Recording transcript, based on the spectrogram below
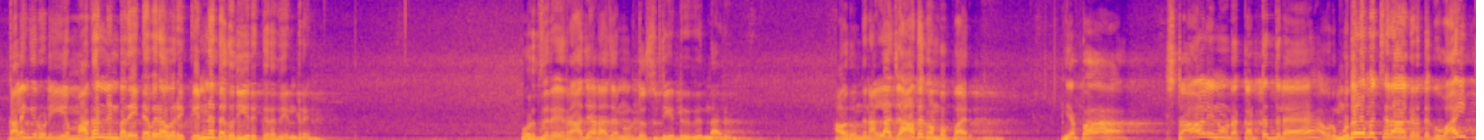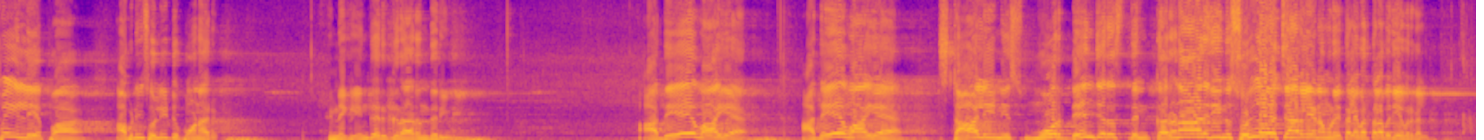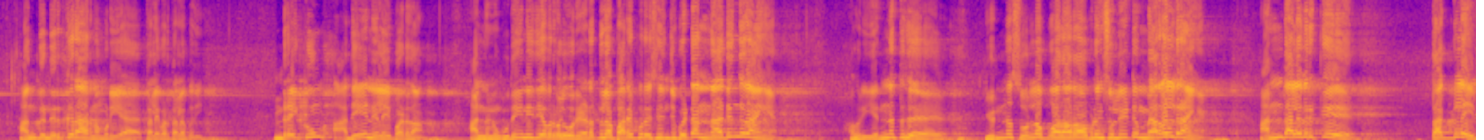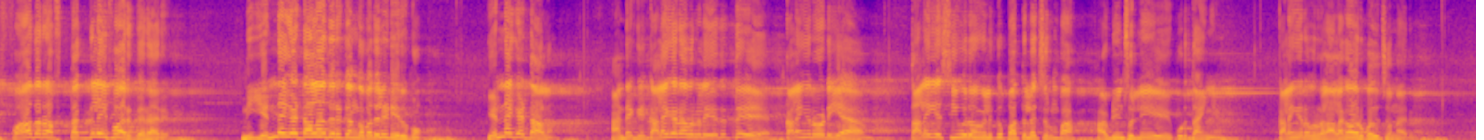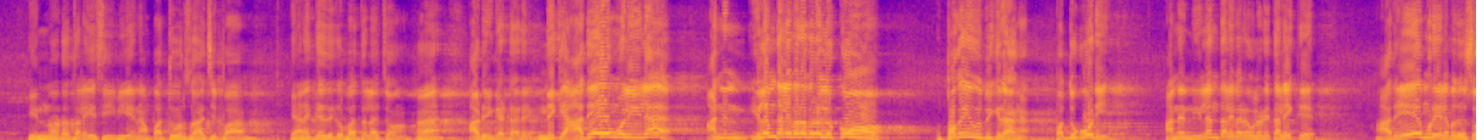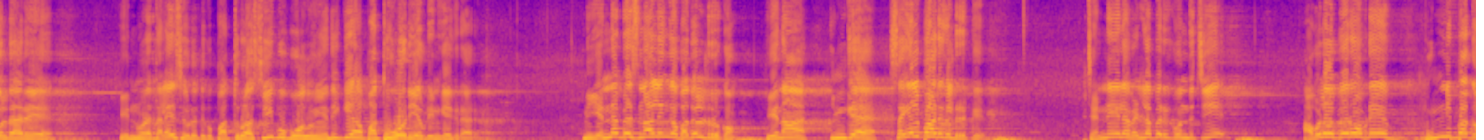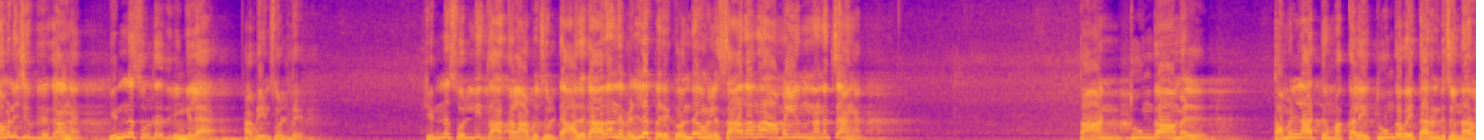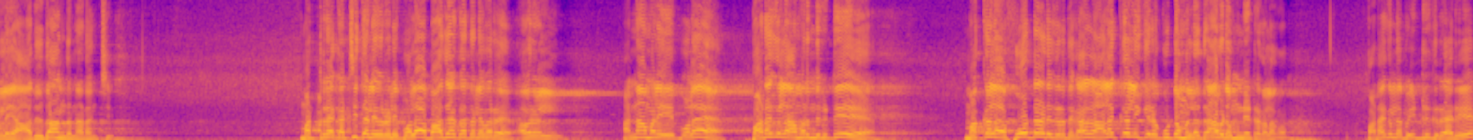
கலைஞருடைய மகன் என்பதை தவிர அவருக்கு என்ன தகுதி இருக்கிறது என்று. ஒருத்தர் ராஜா ராஜான்னு ஒருத்தர் சுற்றிக்கிட்டு இருந்தார். அவர் வந்து நல்லா ஜாதகம் பார்ப்பார். எப்பா ஸ்டாலினோட கட்டத்தில் அவர் முதலமைச்சர் ஆகிறதுக்கு வாய்ப்பே இல்லையேப்பா அப்படின்னு சொல்லிட்டு போனார். இன்னைக்கு எங்கே இருக்கிறாருன்னு தெரியும். அதே வாய அதே வாய Stalin is more dangerous than கருணாநிதினு சொல்ல வச்சார்களே நம்முடைய தலைவர் தளபதி அவர்கள் அங்கு நிற்கிறார் நம்முடைய தலைவர் தளபதி இன்றைக்கும் அதே நிலைப்பாடு தான் அண்ணன் உதயநிதி அவர்கள் ஒரு இடத்துல பரப்புரை செஞ்சு போயிட்டா நடுங்குறாங்க அவர் என்னத்தை என்ன சொல்ல போறாரோ அப்படின்னு சொல்லிட்டு மிரள்றாங்க அந்த அளவிற்கு தக்லை ஃபாதர் ஆஃப் தக்லைஃபாக இருக்கிறாரு நீ என்ன கேட்டாலும் அதற்கு அங்கே பதிலடி இருக்கும் என்ன கேட்டாலும் அன்றைக்கு கலைஞர் அவர்களை எதிர்த்து கலைஞருடைய தலையை சீவுறவங்களுக்கு பத்து லட்ச ரூபா அப்படின்னு சொல்லி கொடுத்தாங்க. கலைஞர் அவர்கள் அழகாக ஒரு பதில் சொன்னார். என்னோட தலையை சீவியே நான் பத்து வருஷம் ஆச்சுப்பா. எனக்கு எதுக்கு பத்து லட்சம்? ஆ? அப்படின்னு கேட்டார். இன்னைக்கு அதே மொழியில் அண்ணன் இளம் தலைவர் அவர்களுக்கும் தொகை ஒதுக்கிறாங்க பத்து கோடி. அண்ணன் இளம் தலைவர் அவர்களுடைய தலைக்கு அதே முறையில் பதில் சொல்கிறாரு என்னோட தலையை சீவுறதுக்கு பத்து ரூபா சீப்பு போதும். எதுக்கியா பத்து கோடி? அப்படின்னு கேட்குறாரு நீ என்ன பேசினாலும் இங்கே பதில் இருக்கும். ஏன்னா இங்கே செயல்பாடுகள் இருக்குது சென்னையில் வெள்ளப்பெருக்கு வந்துச்சு. அவ்வளோ பேரும் அப்படியே உன்னிப்பாக கவனிச்சுக்கிட்டு இருக்காங்க. என்ன சொல்கிறது இவங்கள? அப்படின்னு சொல்லிட்டு. என்ன சொல்லி தாக்கலாம் அப்படின்னு சொல்லிட்டு அதுக்காக தான் அந்த வெள்ளப்பெருக்கு வந்து அவங்களுக்கு சாதகமாக அமையும்னு நினச்சாங்க. தான் தூங்காமல் தமிழ்நாட்டு மக்களை தூங்க வைத்தார் என்று சொன்னார் இல்லையா? அதுதான் அங்கே நடந்துச்சு. மற்ற கட்சி தலைவர்களைப் போல பாஜக தலைவர் அவர்கள் அண்ணாமலையைப் போல படகுல அமர்ந்துக்கிட்டு மக்களை போட்டோ எடுக்கிறதுக்காக அலக்களிக்கிற கூட்டம் இல்லை திராவிட முன்னேற்ற கழகம். படகுல போயிட்டு இருக்கிறாரு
